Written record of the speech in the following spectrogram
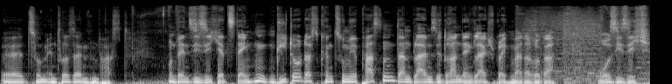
äh, zum Interessenten passt. Und wenn Sie sich jetzt denken, Bito, das könnte zu mir passen, dann bleiben Sie dran, denn gleich sprechen wir darüber, wo Sie sich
